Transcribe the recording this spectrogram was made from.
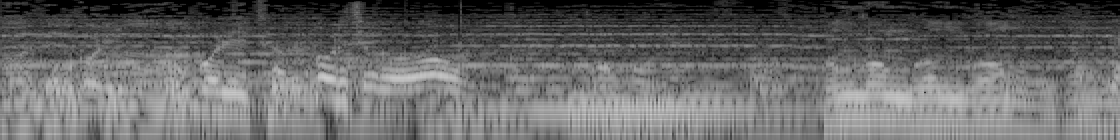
아, 내리거리. 목걸이처럼 거리처럼. 000에. 00000001.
